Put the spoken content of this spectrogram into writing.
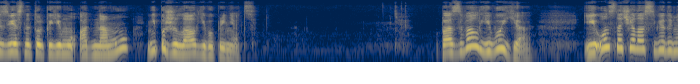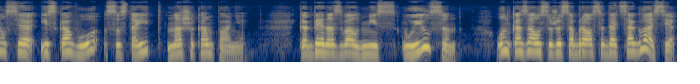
известной только ему одному, не пожелал его принять. Позвал его я, и он сначала осведомился, из кого состоит наша компания – когда я назвал мисс Уилсон, он, казалось, уже собрался дать согласие,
